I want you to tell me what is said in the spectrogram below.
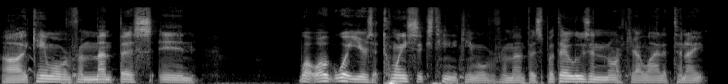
Uh, he came over from Memphis in what, what what year is it? 2016. He came over from Memphis, but they're losing to North Carolina tonight.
